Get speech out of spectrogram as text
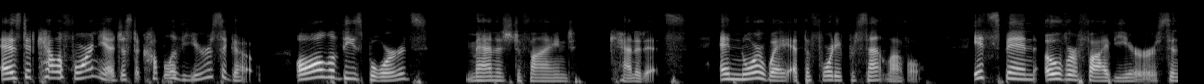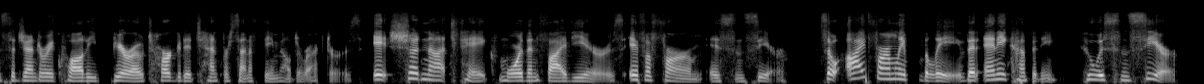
as did California just a couple of years ago. All of these boards managed to find candidates, and Norway at the 40% level. It's been over five years since the Gender Equality Bureau targeted 10% of female directors. It should not take more than five years if a firm is sincere. So I firmly believe that any company who is sincere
